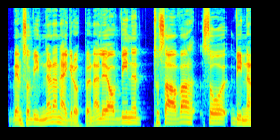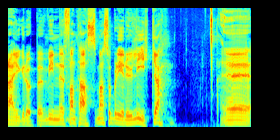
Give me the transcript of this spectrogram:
vem som vinner den här gruppen. Eller ja, vinner Tosawa så vinner han ju gruppen. Vinner Fantasma så blir det ju lika. Eh,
